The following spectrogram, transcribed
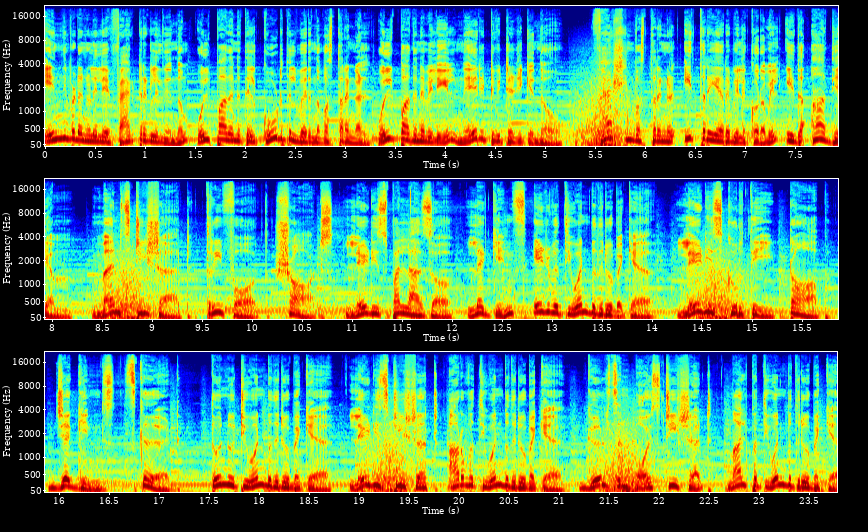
എന്നിവിടങ്ങളിലെ ഫാക്ടറികളിൽ നിന്നും ഉൽപാദനത്തിൽ കൂടുതൽ വരുന്ന വസ്ത്രങ്ങൾ ഉൽപാദന വിലയിൽ നേരിട്ട് വിറ്റഴിക്കുന്നു. ഫാഷൻ വസ്ത്രങ്ങൾ ഇത്രയേറെ വിലക്കുറവിൽ ഇത് ആദ്യം. Men's t-shirt three fourth shorts ladies palazzo leggings എഴുപത്തി ഒൻപത് രൂപയ്ക്ക്. Ladies kurti top jeggings skirt തൊണ്ണൂറ്റി ഒൻപത് രൂപയ്ക്ക് ലേഡീസ് ടീഷർട്ട് അറുപത്തി ഒൻപത് രൂപയ്ക്ക് ഗേൾസ് ആൻഡ് ബോയ്സ് ടീഷർട്ട് നാൽപ്പത്തി ഒൻപത് രൂപയ്ക്ക്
